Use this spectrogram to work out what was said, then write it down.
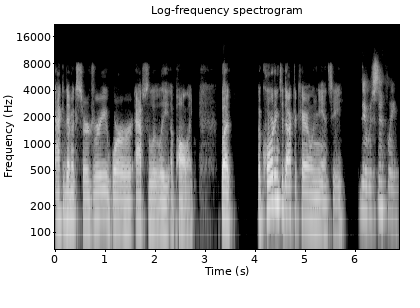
academic surgery were absolutely appalling. But according to Dr. Carolyn Yancey, there was simply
